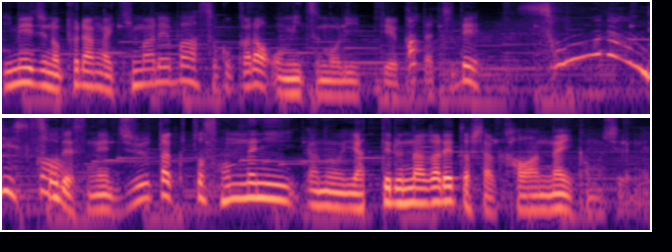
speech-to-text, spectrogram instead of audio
イメージのプランが決まればそこからお見積もりっていう形で。そうなんですか。そうですね。住宅とそんなにあのやってる流れとしては変わんないかもしれないで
